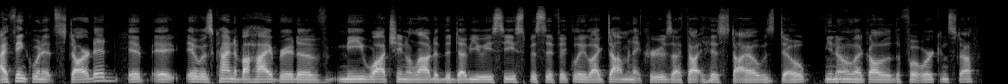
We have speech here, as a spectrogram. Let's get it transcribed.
I think when it started, it, it, it was kind of a hybrid of me watching a lot of the WEC, specifically like Dominick Cruz. I thought his style was dope, you know, like all of the footwork and stuff.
